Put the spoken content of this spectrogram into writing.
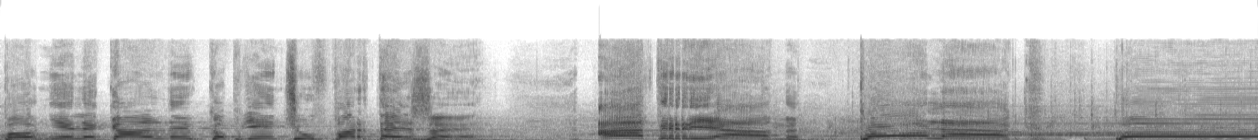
po nielegalnym kopnięciu w parterze Adrian Polak! Polak!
